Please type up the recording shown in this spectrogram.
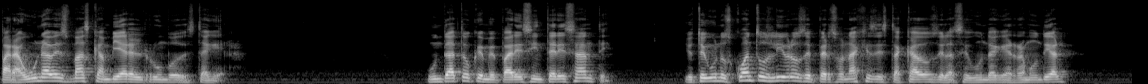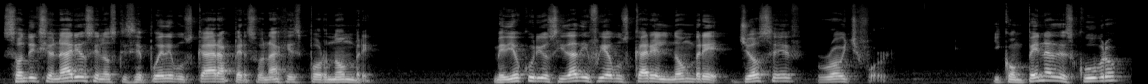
para una vez más cambiar el rumbo de esta guerra. Un dato que me parece interesante. Yo tengo unos cuantos libros de personajes destacados de la Segunda Guerra Mundial. Son diccionarios en los que se puede buscar a personajes por nombre. Me dio curiosidad y fui a buscar el nombre Joseph Rochford. Y con pena descubro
